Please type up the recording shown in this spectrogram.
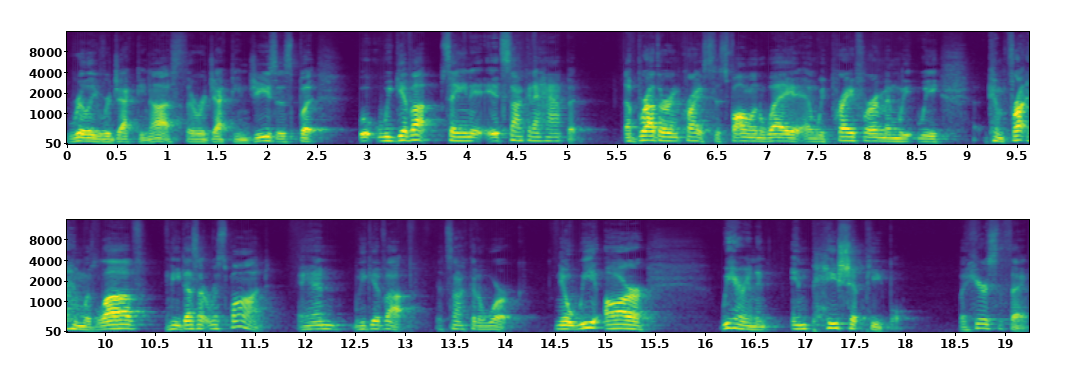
really rejecting us, they're rejecting Jesus, but we give up, saying it's not going to happen. A brother in Christ has fallen away, and we pray for him and we, we confront him with love, and he doesn't respond, and we give up. It's not going to work. You know, we are we are an impatient people. But here's the thing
